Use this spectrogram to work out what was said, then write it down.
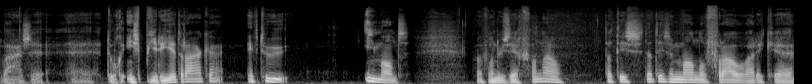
waar ze uh, door geïnspireerd raken. Heeft u iemand waarvan u zegt van nou, dat is, dat is een man of vrouw waar ik, uh,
